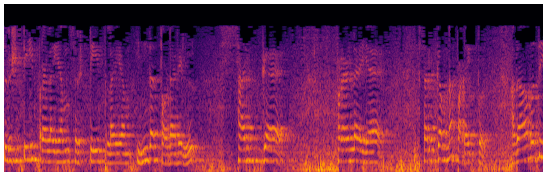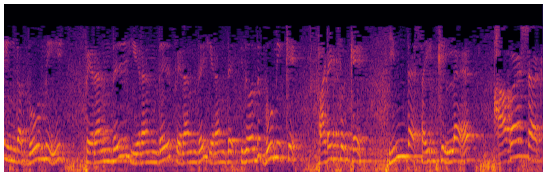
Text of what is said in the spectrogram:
சிருஷ்டி பிரளயம் சிருஷ்டி பிரளயம் இந்த தொடரில் சர்க்க பிரளய சர்க்கம்னா படைப்பு. அதாவது இந்த பூமி பிறந்து இறந்து பிறந்து இறந்து. இது வந்து பூமிக்கே படைப்புக்கே. இந்த சைக்கிள்ல அவசக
